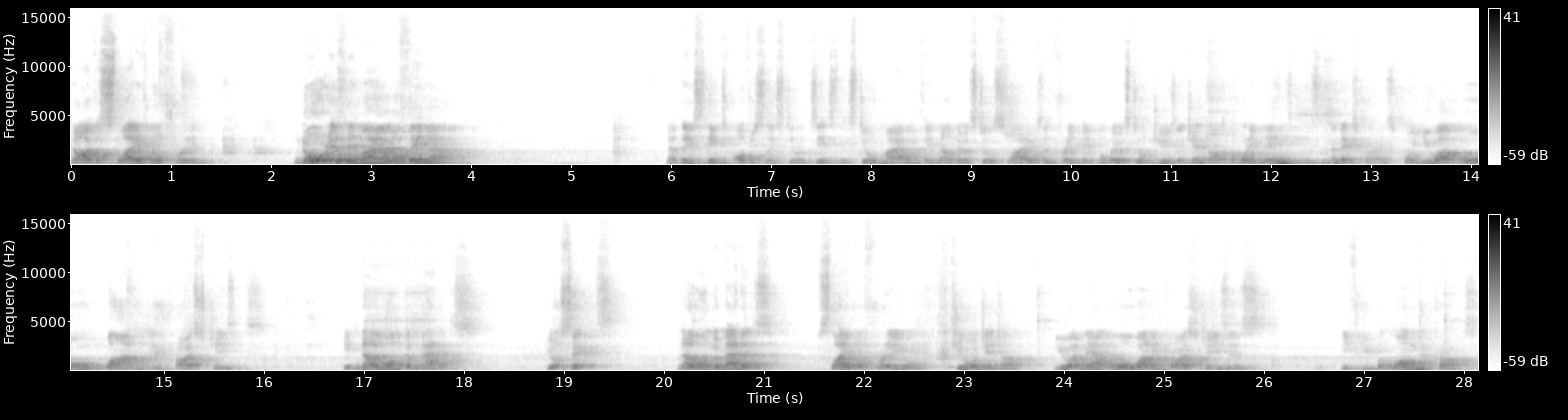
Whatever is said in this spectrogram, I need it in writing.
neither slave nor free, nor is there male or female. Now, these things obviously still exist. There's still male and female, there are still slaves and free people, there are still Jews and Gentiles. But what he means is, in the next phrase, for you are all one in Christ Jesus. It no longer matters your sex, no longer matters slave or free or Jew or Gentile. You are now all one in Christ Jesus. If you belong to Christ,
